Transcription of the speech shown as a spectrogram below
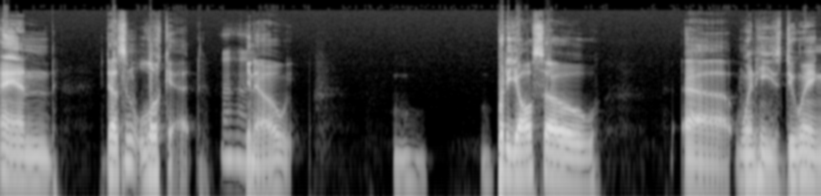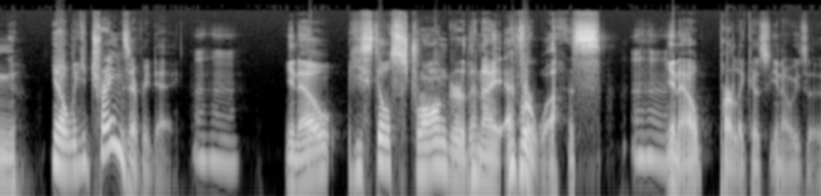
and doesn't look it, you know, but he also uh when he's doing, you know, like he trains every day. You know, he's still stronger than I ever was. You know, partly because you know he's a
